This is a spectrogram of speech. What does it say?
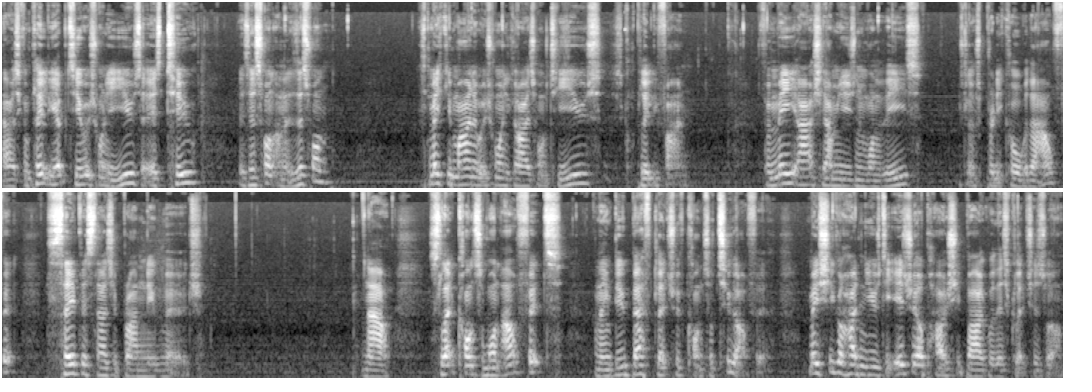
Now it's completely up to you which one you use. It is two, there's this one and there's this one. Just make your mind up which one you guys want to use. It's completely fine. For me, actually, I'm using one of these, which looks pretty cool with the outfit. Save this as your brand new merge. Now, select console 1 outfit and then do BEFF glitch with console 2 outfit. Make sure you go ahead and use the Israel parachute bag with this glitch as well.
